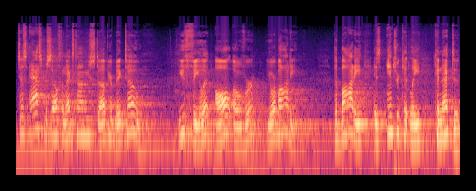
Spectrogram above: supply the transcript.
Just ask yourself the next time you stub your big toe. You feel it all over your body. The body is intricately connected.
